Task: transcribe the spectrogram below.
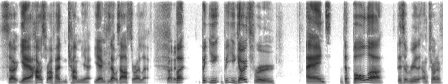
So yeah, Haris Rauf hadn't come yet. Yeah, because mm-hmm. that was after I left. Got it. But but you but you go through, and the bowler. There's a really. I'm trying to.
